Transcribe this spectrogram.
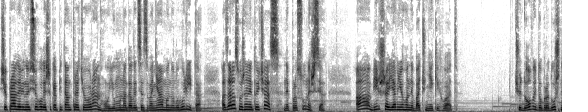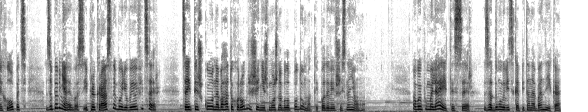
Щоправда, він усього лише капітан третього рангу, йому надали це звання минулого літа, а зараз уже не той час, не просунешся, а більше я в нього не бачу ніяких вад. Чудовий, добродушний хлопець, запевняю вас, і прекрасний бойовий офіцер. Цей тишко набагато хоробріший, ніж можна було подумати, подивившись на нього. Ви помиляєте, сер. Задумливість капітана Бенвіка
